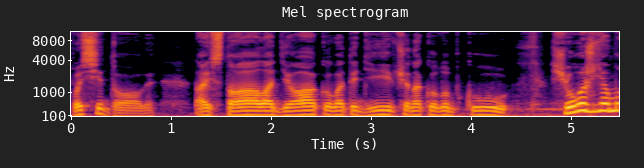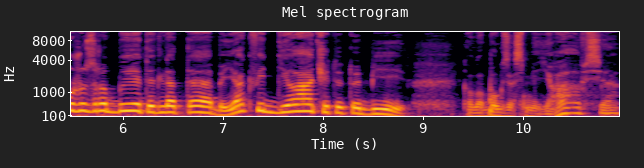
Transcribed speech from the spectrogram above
посідали. Та й стала дякувати дівчина колобку. Що ж я можу зробити для тебе? Як віддячити тобі? Колобок засміявся,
